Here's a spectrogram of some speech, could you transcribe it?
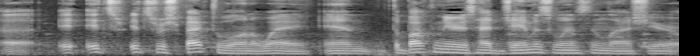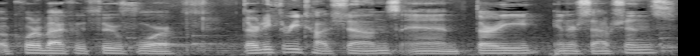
uh, it, it's it's respectable in a way. And the Buccaneers had Jameis Winston last year, a quarterback who threw for 33 touchdowns and 30 interceptions,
